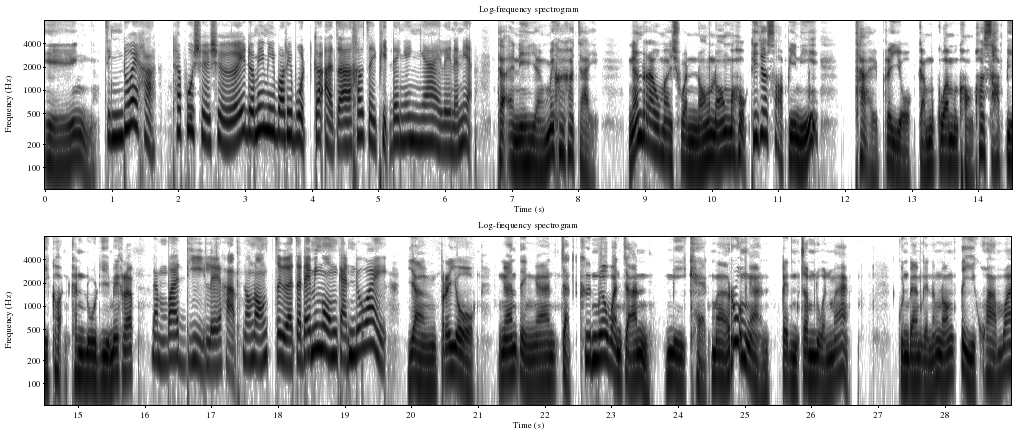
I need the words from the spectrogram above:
เอง จริงด้วยค่ะ ถ้าพูดเฉยๆ โดยไม่มีบริบทก็อาจจะเข้าใจผิดได้ง่าย ๆ เลยนะเนี่ย ถ้าอันนี้ยังไม่ค่อยเข้าใจ งั้นเรามาชวนน้องๆมหกที่จะสอบปีนี้ ถ่ายประโยคกำกวมของข้อสอบปีก่อนกันดูดีไหมครับดำว่าดีเลยค่ะน้องๆ เจือจะได้ไม่งงกันด้วย อย่างประโยค งานแต่งงานจัดขึ้นเมื่อวันจันทร์ มีแขกมาร่วมงานเป็นจำนวนมาก คุณแบมกับน้องๆ ตีความว่า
